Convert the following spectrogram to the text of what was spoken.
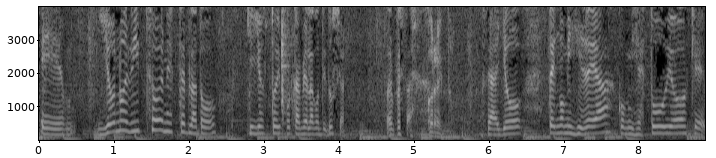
Eh, yo no he dicho en este plató que yo estoy por cambiar la constitución, para empezar. Correcto. O sea, yo tengo mis ideas con mis estudios, que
